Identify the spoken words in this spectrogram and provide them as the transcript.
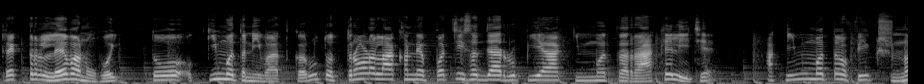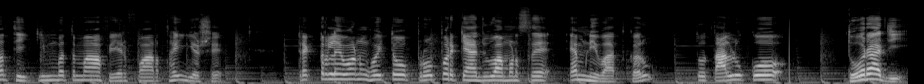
ટ્રેક્ટર લેવાનું હોય તો કિંમતની વાત કરું તો ત્રણ લાખ અને પચીસ હજાર રૂપિયા કિંમત રાખેલી છે. આ કિંમત ફિક્સ નથી. કિંમતમાં ફેરફાર થઈ જશે. ટ્રેક્ટર લેવાનું હોય તો પ્રોપર ક્યાં જોવા મળશે એમની વાત કરું. તો તાલુકો ધોરાજી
